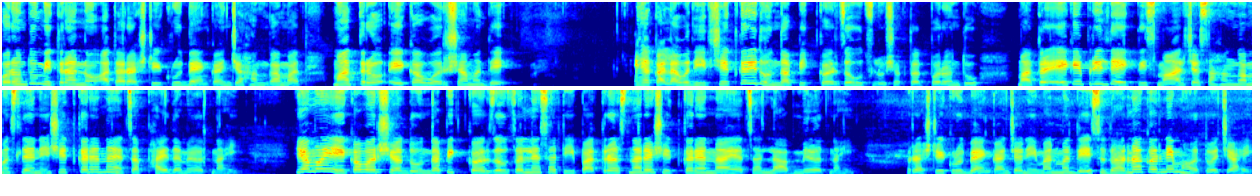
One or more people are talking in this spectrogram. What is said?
परंतु मित्रांनो आता राष्ट्रीयकृत बँकांच्या हंगामात मात्र एका वर्षामध्ये या कालावधीत शेतकरी दोनदा पीक कर्ज उचलू शकतात. परंतु मात्र एक एप्रिल ते एकतीस मार्च असा हंगाम असल्याने शेतकऱ्यांना याचा फायदा मिळत नाही. यामुळे एका वर्षात दोनदा पीक कर्ज उचलण्यासाठी पात्र असणाऱ्या शेतकऱ्यांना याचा लाभ मिळत नाही. राष्ट्रीयकृत बँकांच्या नियमांमध्ये सुधारणा करणे महत्त्वाचे आहे.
